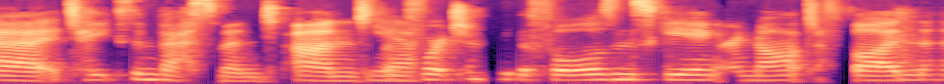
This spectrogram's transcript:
uh, it takes investment. And yeah. unfortunately, the falls in skiing are not fun.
